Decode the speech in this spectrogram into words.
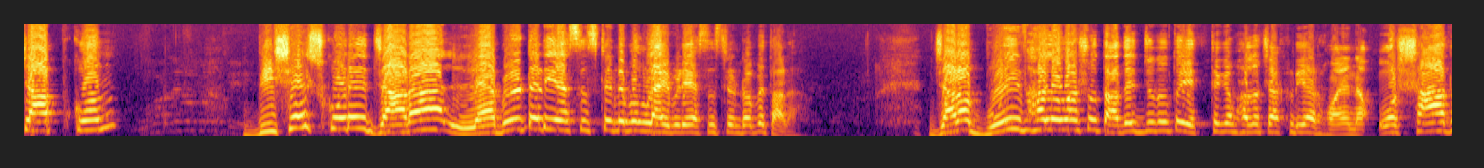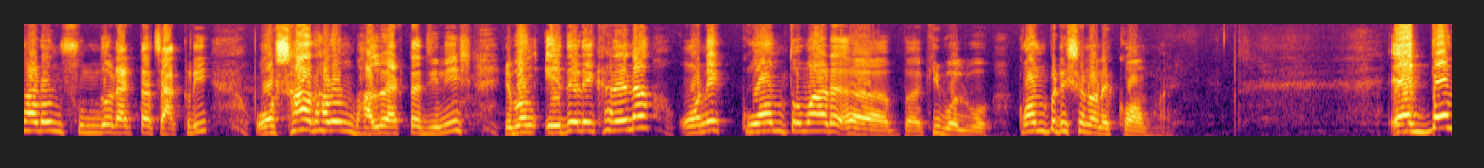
চাপ কম, বিশেষ করে যারা ল্যাবরেটরি অ্যাসিস্ট্যান্ট এবং লাইব্রেরি অ্যাসিস্ট্যান্ট হবে তারা। যারা বই ভালোবাসো, তাদের জন্য তো এর থেকে ভালো চাকরি আর হয় না। অসাধারণ সুন্দর একটা চাকরি, অসাধারণ ভালো একটা জিনিস এবং এদের এখানে না অনেক কম তোমার কি বলব কম্পিটিশন অনেক কম হয়। একদম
